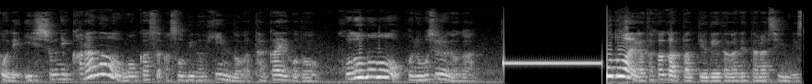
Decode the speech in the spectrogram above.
子で一緒に体を動かす遊びの頻度が高いほど子供のこれ面白いのが 度合いが高かったっていうデータが出たらしいんです。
